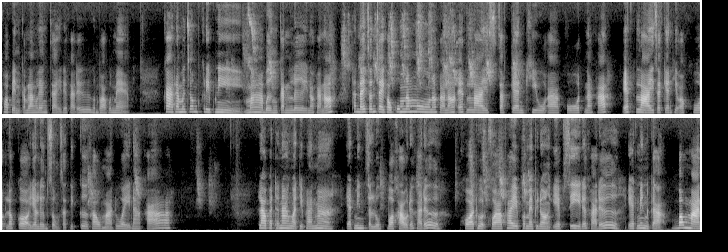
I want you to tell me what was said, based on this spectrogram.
พอเป็นกำลังแรงใจด้อค่ะเด้อคุณพ่อคุณแม่ ค่ะท่านผู้ชมคลิปนี้มาเบิงกันเลยเนาะค่ะเนาะท่านใดสนใจเขากุ้มน้ำโมเนาะค่ะเนาะแอดไลน์สแกน QR code นะคะแอดไลน์สแกน QR code แล้วก็อย่าลืมส่งสติกเกอร์เข้ามาด้วยนะคะเราพัฒนางวดที่ผ่านมาแอดมินสรุปบัวเขาด้อค่ะเด้อขอโทษขออภัยพ่อแม่พี่น้อง FC เด้อค่ะเด้อแอดมินกะบ่หมัน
